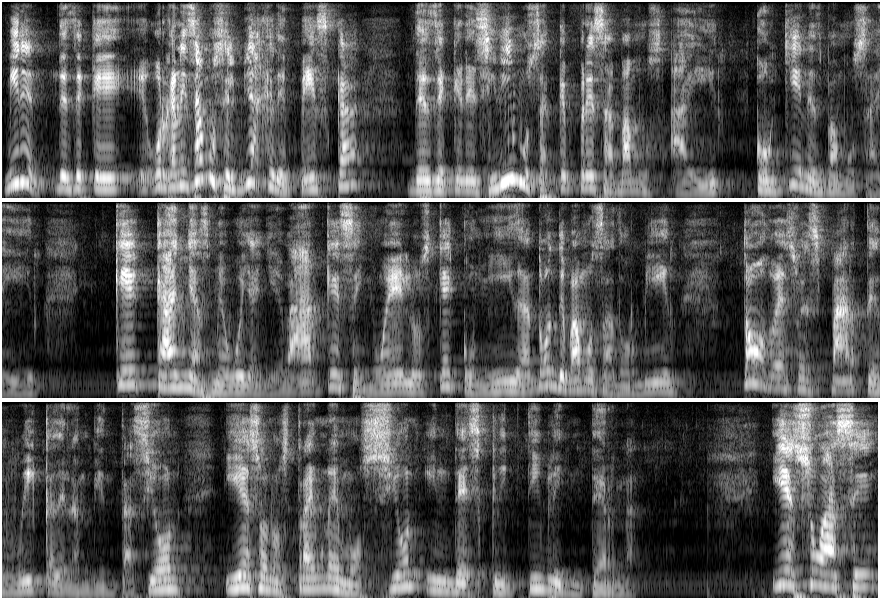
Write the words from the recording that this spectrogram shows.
Miren, desde que organizamos el viaje de pesca, desde que decidimos a qué presa vamos a ir, con quiénes vamos a ir, qué cañas me voy a llevar, qué señuelos, qué comida, dónde vamos a dormir, todo eso es parte rica de la ambientación y eso nos trae una emoción indescriptible interna. Y eso hace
